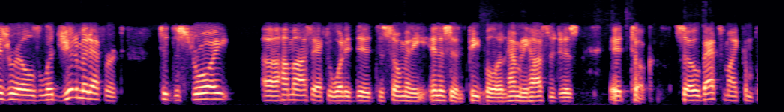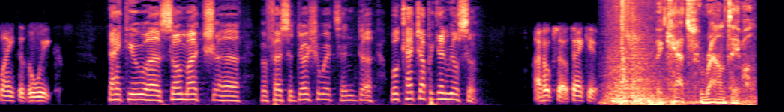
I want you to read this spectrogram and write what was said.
Israel's legitimate effort to destroy uh, Hamas after what it did to so many innocent people and how many hostages it took. So that's my complaint of the week. Thank you uh, so much, uh, Professor Dershowitz, and uh, we'll catch up again real soon. I hope so. Thank you. The Cats Roundtable.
